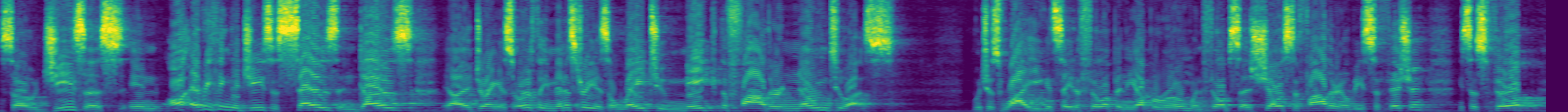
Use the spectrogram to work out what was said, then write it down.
So, Jesus, in all, everything that Jesus says and does uh, during his earthly ministry, is a way to make the Father known to us which is why he could say to Philip in the upper room when Philip says, Show us the Father, and it'll be sufficient. He says, Philip,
